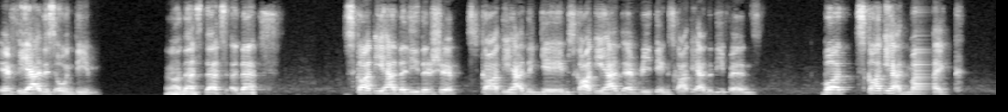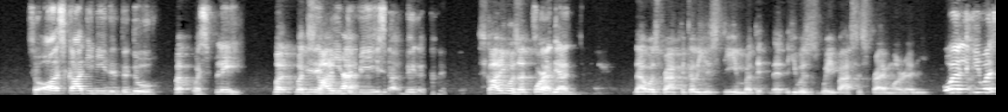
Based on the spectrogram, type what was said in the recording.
if he had his own team. Uh, mm-hmm. That's that's that's Scottie had the leadership. Scottie had the game. Scottie had everything. Scottie had the defense. But Scottie had Mike. So all Scottie needed to do but, was play. But but Scottie had, to be big. Scottie was at Portland. Had, that was practically his team, but it, it, he was way past his prime already. Well, he was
